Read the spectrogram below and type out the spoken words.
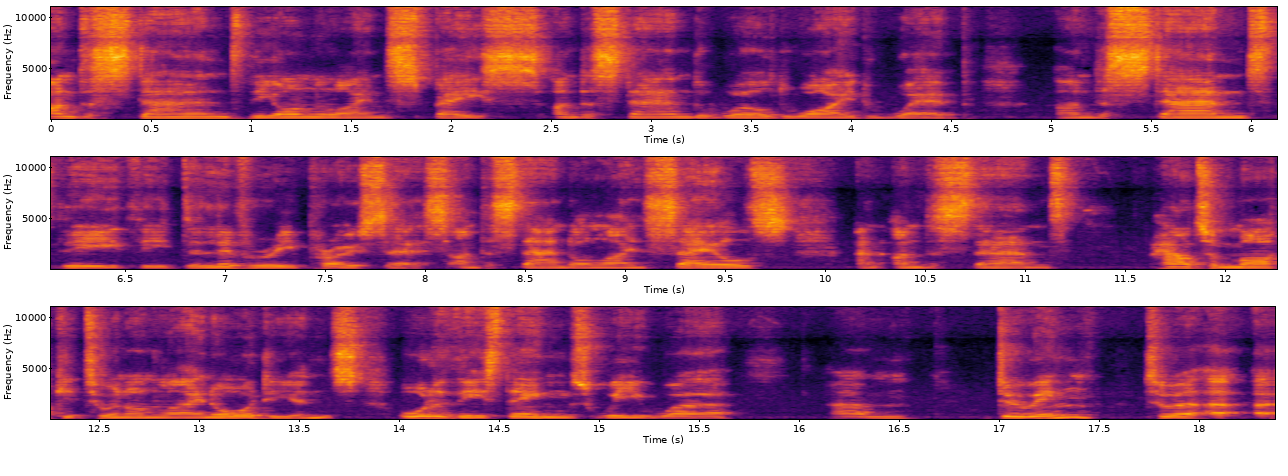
understand the online space, understand the World Wide Web, understand the the delivery process, understand online sales, and understand how to market to an online audience. All of these things we were um, doing to a, a,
